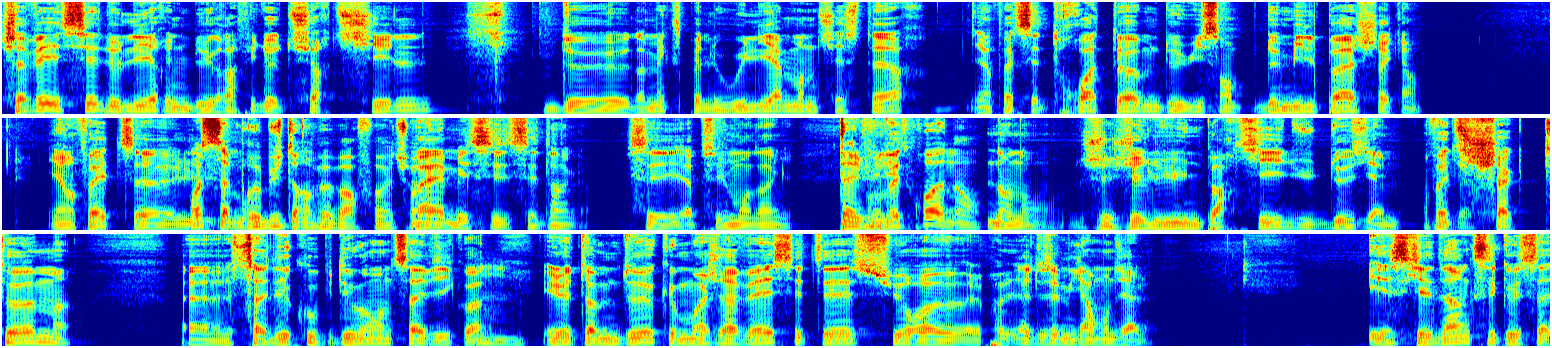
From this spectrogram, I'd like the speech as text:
J'avais essayé de lire une biographie de Churchill d'un mec qui s'appelle William Manchester. Et en fait, c'est trois tomes de, 800, de 1000 pages chacun. Et en fait. euh, Moi, ça me rebute un peu parfois, tu vois. Ouais, mais c'est dingue. C'est absolument dingue. T'as vu En les trois, non Non, non, j'ai lu une partie du deuxième. En fait, chaque tome, euh, ça découpe des moments de sa vie, quoi. Mm. Et le tome 2 que moi j'avais, c'était sur euh, la Deuxième Guerre mondiale. Et ce qui est dingue, c'est que ça,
